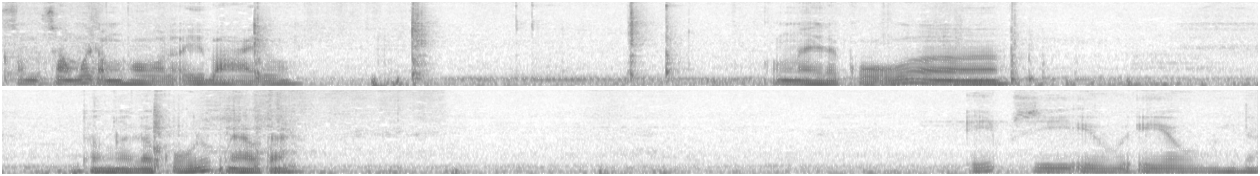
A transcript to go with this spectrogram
Song song với đồng hồ là y bài luôn. Con này là của ờ, thằng này là của lúc nào ta? FGLL gì đó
